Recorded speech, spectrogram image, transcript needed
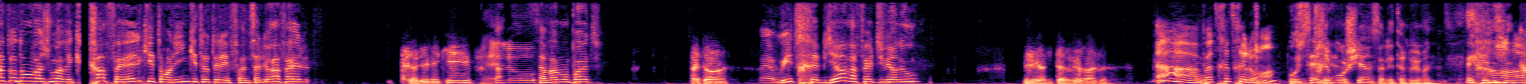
attendant, on va jouer avec Raphaël qui est en ligne, qui est au téléphone. Salut Raphaël. Salut l'équipe. Hello. Ça va mon pote? Et toi? Ben Oui, très bien. Raphaël, tu viens d'où? Je viens de Tervuren. Ah, pas très très loin. Bruxelles. Très beau chien, ça, les Tervuren. Ah.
